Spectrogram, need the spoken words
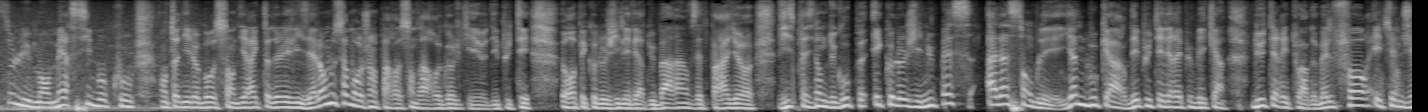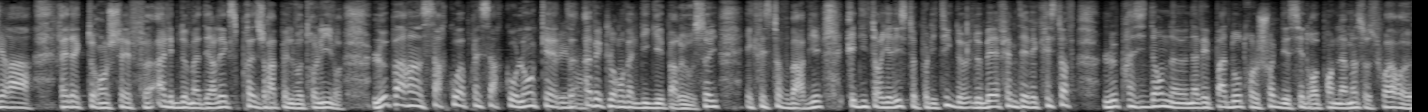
Absolument. Merci beaucoup, Anthony Lebos, en direct de l'Élysée. Alors, nous sommes rejoints par Sandra Regol, qui est députée Europe Écologie Les Verts du Barin. Vous êtes par ailleurs vice-présidente du groupe Écologie NUPES à l'Assemblée. Yann Boucard, député Les Républicains du territoire de Belfort. Étienne Girard, rédacteur en chef à l'hebdomadaire L'Express. Je rappelle votre livre Le Parrain, Sarko après Sarko, l'enquête avec Laurent Valdiguier paru au Seuil. Et Christophe Barbier, éditorialiste politique de, BFM TV. Christophe, le président n'avait pas d'autre choix que d'essayer de reprendre la main ce soir, euh,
